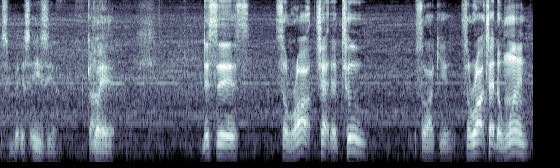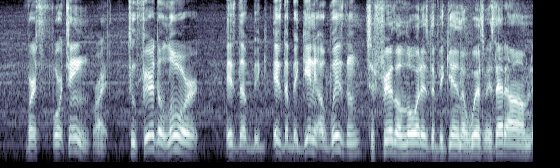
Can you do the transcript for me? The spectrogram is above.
It's, it's easier. kind. Go ahead. This is Sirach chapter two. So like you, Sirach chapter one, verse fourteen. Right. To fear the Lord is the is the beginning of wisdom. To fear the Lord is the beginning of wisdom. Is that um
